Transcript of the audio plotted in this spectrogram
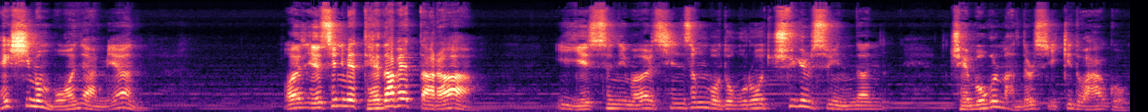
핵심은 뭐냐면, 어, 예수님의 대답에 따라 이 예수님을 신성모독으로 죽일 수 있는 죄목을 만들 수 있기도 하고,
